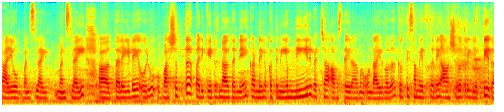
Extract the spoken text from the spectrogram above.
കാര്യവും മനസ്സിലായി മനസ്സിലായി. തലയുടെ ഒരു വശത്ത് പരിക്കേറ്റതിനാൽ തന്നെ കണ്ണിലൊക്കെ തന്നെയും നീര് വെച്ച അവസ്ഥയിലാണ് ഉണ്ടായിരുന്നത്. കൃത്യസമയത്ത് തന്നെ ആശുപത്രിയിൽ എത്തിയത്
